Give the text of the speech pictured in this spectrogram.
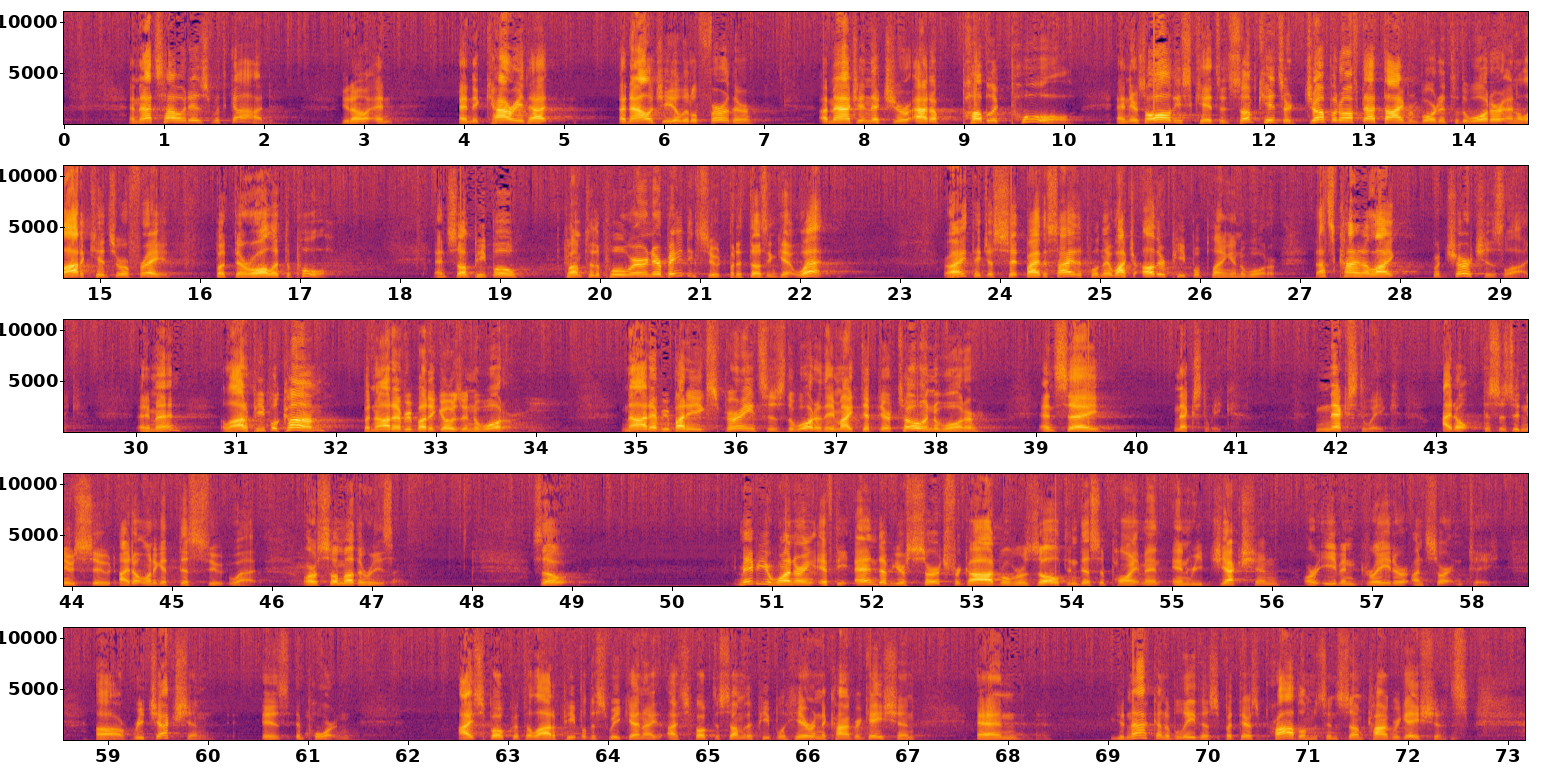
And that's how it is with God. You know, and, and to carry that analogy a little further, imagine that you're at a public pool and there's all these kids, and some kids are jumping off that diving board into the water, and a lot of kids are afraid, but they're all at the pool. And some people come to the pool wearing their bathing suit, but it doesn't get wet. Right? They just sit by the side of the pool and they watch other people playing in the water. That's kind of like what church is like. Amen? A lot of people come, but not everybody goes in the water. Not everybody experiences the water. They might dip their toe in the water and say, next week. Next week. I don't, this is a new suit. I don't want to get this suit wet. Or some other reason. So, maybe you're wondering if the end of your search for God will result in disappointment, in rejection, or even greater uncertainty. Uh, rejection is important. I spoke with a lot of people this weekend. I, I spoke to some of the people here in the congregation, and you're not going to believe this, but there's problems in some congregations.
